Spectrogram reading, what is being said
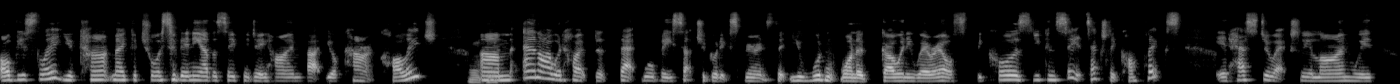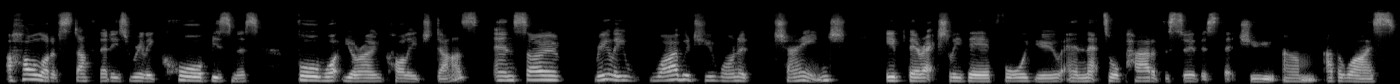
obviously, you can't make a choice of any other CPD home but your current college. Mm-hmm. Um, and I would hope that that will be such a good experience that you wouldn't want to go anywhere else because you can see it's actually complex. It has to actually align with a whole lot of stuff that is really core business for what your own college does. And so, really, why would you want to change if they're actually there for you and that's all part of the service that you um, otherwise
